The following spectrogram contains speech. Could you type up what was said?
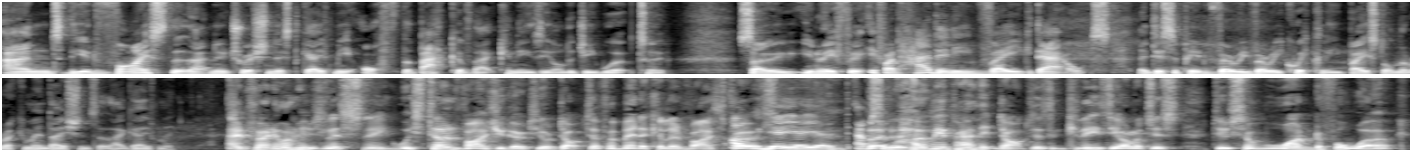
And the advice that that nutritionist gave me off the back of that kinesiology worked too. So, you know, if, if I'd had any vague doubts, they disappeared very, very quickly based on the recommendations that that gave me. And for anyone who's listening, we still advise you go to your doctor for medical advice oh, first. Oh, yeah, yeah, yeah, absolutely. But homeopathic doctors and kinesiologists do some wonderful work.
